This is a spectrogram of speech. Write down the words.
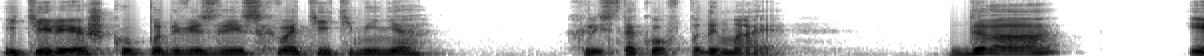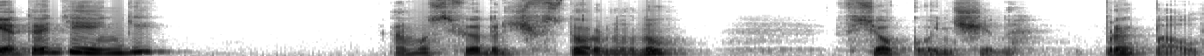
и тележку подвезли схватить меня. Христаков, подымая. Да, это деньги. Амос Федорович в сторону. Ну, все кончено. Пропал.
